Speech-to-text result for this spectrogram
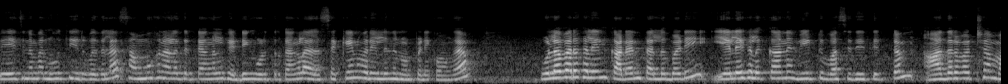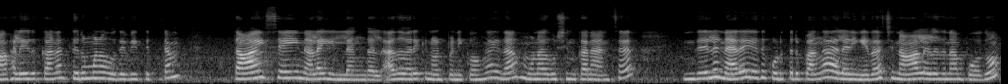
பேஜ் நம்பர் நூற்றி இருபதில் சமூக நலத்திட்டங்கள் ஹெட்டிங் கொடுத்துருக்காங்களா? அதில் செகண்ட் வரியிலேருந்து நோட் பண்ணிக்கோங்க. உழவர்களின் கடன் தள்ளுபடி ஏழைகளுக்கான வீட்டு வசதி திட்டம் ஆதரவற்ற மகளிருக்கான திருமண உதவி திட்டம் தாய் சேய் நல இல்லங்கள். அது வரைக்கும் நோட் பண்ணிக்கோங்க. இதான் மூணாவது கொஷினுக்கான ஆன்சர் இந்த இதில் நிறைய இது கொடுத்துருப்பாங்க. அதில் நீங்கள் ஏதாச்சும் நாலு எழுதுனா போதும்.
